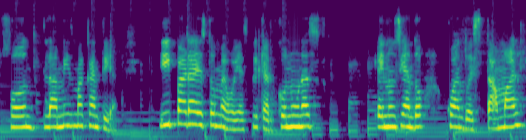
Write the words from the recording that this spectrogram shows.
Son la misma cantidad. Y para esto me voy a explicar con unas enunciando cuando está mal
